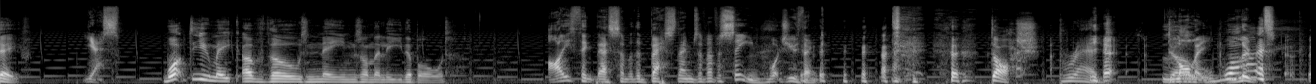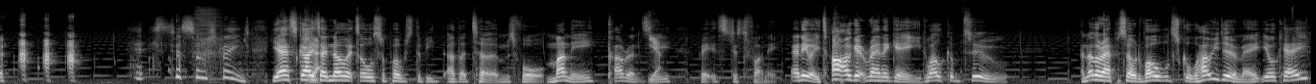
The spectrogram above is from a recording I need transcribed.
Dave, Yes. what do you make of those names on the leaderboard? I think they're some of the best names I've ever seen. What do you think? Dosh, bread, dough. Lolly, What? loot. It's just so strange. Yes, guys, Yeah. I know it's all supposed to be other terms for money, currency, Yeah. but it's just funny. Anyway, Target Renegade, welcome to another episode of Old School. How are you doing, mate? You okay?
